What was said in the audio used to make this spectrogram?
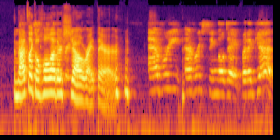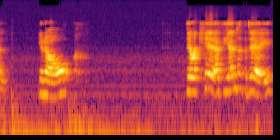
and that's like a whole other show right there. every every single day. But again, you know, they're a kid. At the end of the day,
